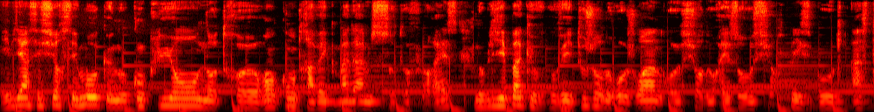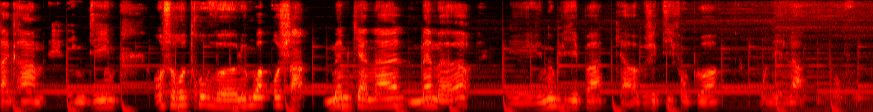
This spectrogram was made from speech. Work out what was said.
Eh bien, c'est sur ces mots que nous concluons notre rencontre avec Madame Soto Flores. N'oubliez pas que vous pouvez toujours nous rejoindre sur nos réseaux, sur Facebook, Instagram et LinkedIn. On se retrouve euh, le mois prochain, même canal, même heure. Et n'oubliez pas qu'à Objectif Emploi, on est là pour vous.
